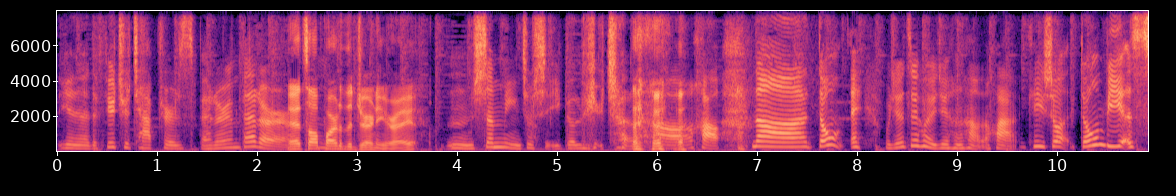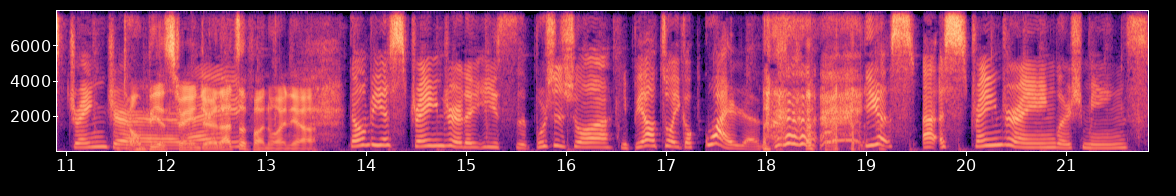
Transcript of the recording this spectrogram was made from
you know the future chapters better and better。 Yeah, it's all part of the journey, right? 嗯，生命就是一个旅程。好好，那 don't 哎，我觉得最后一句很好的话，可以说 Don't be a stranger。 Don't be a stranger. That's a right？ fun one, yeah. Don't be a stranger 的意思不是说你不要做一个怪人，一个呃、a stranger in English means，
